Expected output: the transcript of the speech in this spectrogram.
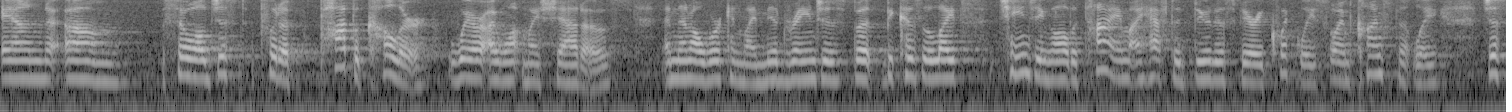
And um, so I'll just put a pop of color where I want my shadows and then I'll work in my mid ranges. But because the light's changing all the time, I have to do this very quickly. So I'm constantly just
